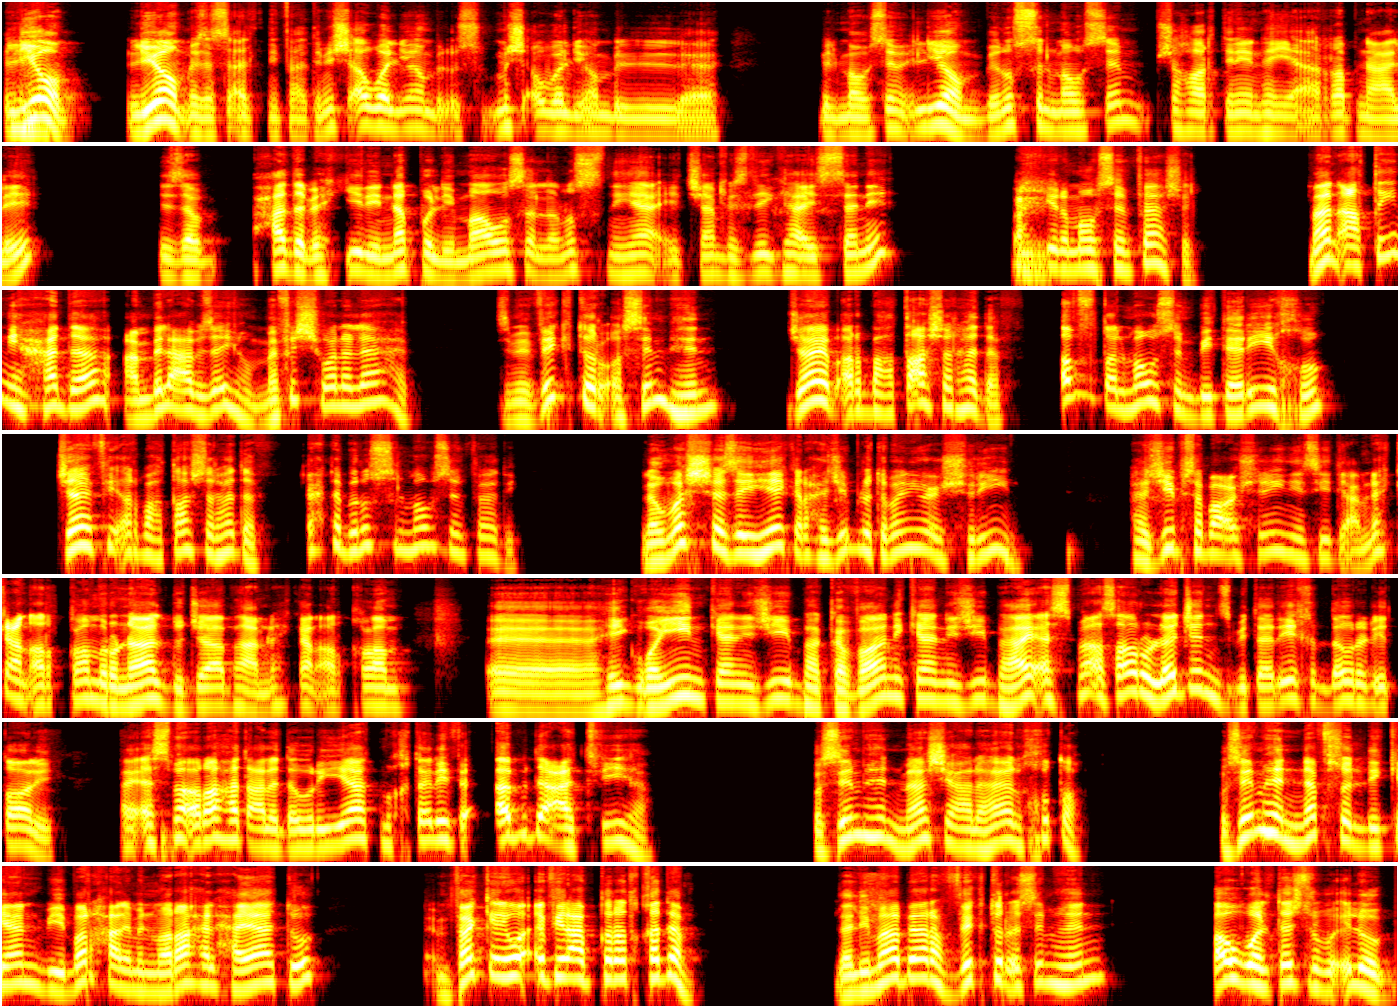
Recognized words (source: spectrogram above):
اليوم اليوم إذا سألتني فادي مش أول يوم بالاسبوع مش أول يوم بال بالموسم اليوم بنص الموسم شهر اثنين هي قربنا عليه. إذا حدا بيحكي لي نابولي ما وصل لنص نهائي Champions League هاي السنة بحكي له موسم فاشل. man أعطيني حدا عم بيلعب زيهم ما فيش ولا لاعب. زي فيكتور اوسمهن جايب 14 هدف. أفضل موسم بتاريخه جايب فيه 14 هدف. إحنا بنص الموسم فادي. لو مشى زي هيك راح يجيب له 28 هيجيب 27 يا سيدي. عم نحكي عن أرقام رونالدو جابها عم نحكي عن أرقام آه هيغوايين كان يجيبها كافاني كان يجيبها. هاي أسماء صاروا legends بتاريخ الدوري الإيطالي. هاي أسماء راحت على دوريات مختلفة أبدعت فيها. وسمهن ماشي على هاي الخطى وسمهن نفسه اللي كان بمرحلة من مراحل حياته مفكر يوقف يلعب كرة قدم. للي ما بيعرف فيكتور اسمهن أول تجربة له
